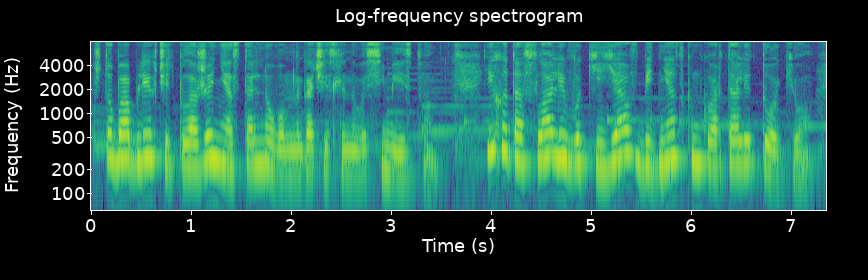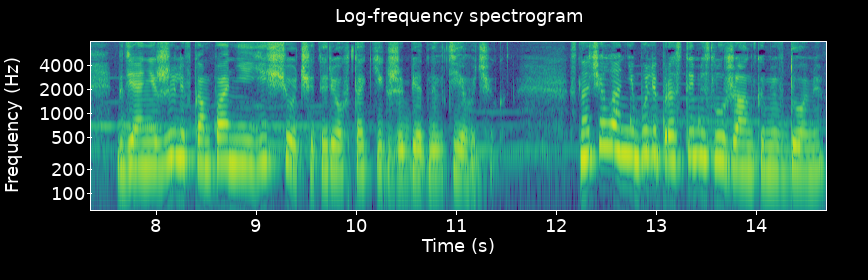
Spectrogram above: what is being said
чтобы облегчить положение остального многочисленного семейства. Их отослали в Окия в бедняцком квартале Токио, где они жили в компании еще четырех таких же бедных девочек. Сначала они были простыми служанками в доме.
